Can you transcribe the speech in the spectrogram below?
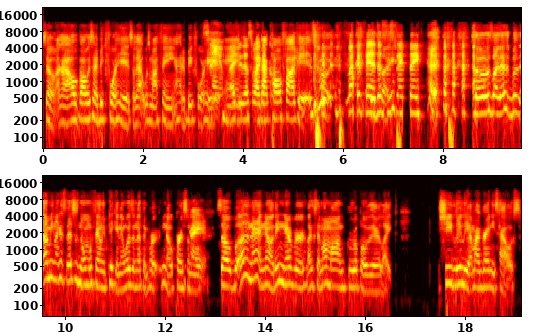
So I got, I've always had a big forehead, so that was my thing. I had a big forehead. Same. I do. That's why I got called five heads. Five head. It's That's like- the same thing. so it was like that. But I mean, like I said, that's just normal family picking. It wasn't nothing, per, you know, personal. right. So, but other than that, no, they never. Like I said, my mom grew up over there. Like she literally at my granny's house.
